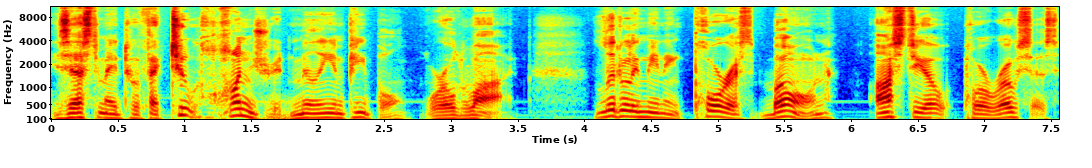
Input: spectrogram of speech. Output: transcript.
is estimated to affect 200 million people worldwide, literally meaning porous bone Osteoporosis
